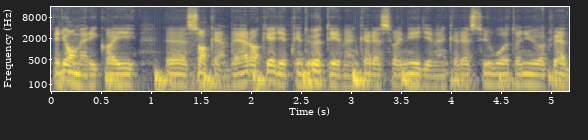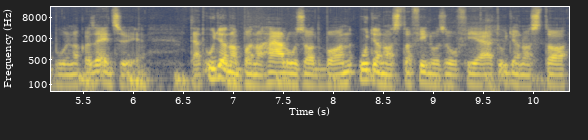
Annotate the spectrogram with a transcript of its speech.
egy amerikai szakember, aki egyébként 5 éven keresztül, vagy 4 éven keresztül volt a New York Red Bullnak az edzője. Tehát ugyanabban a hálózatban ugyanazt a filozófiát, ugyanazt a,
